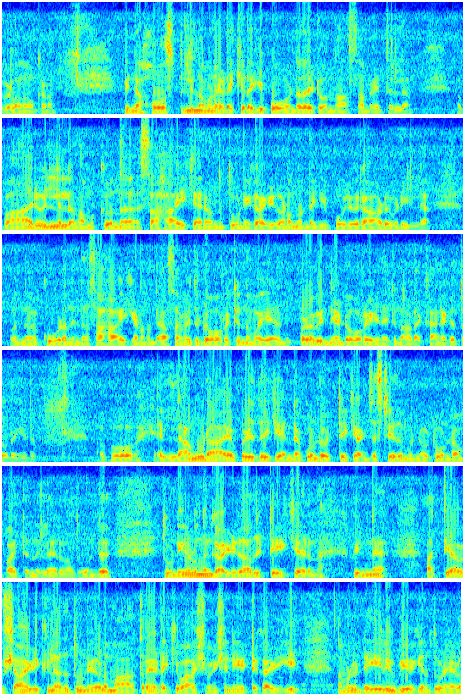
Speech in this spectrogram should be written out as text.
ഇവളെ നോക്കണം. പിന്നെ ഹോസ്പിറ്റലിൽ നമ്മൾ ഇടയ്ക്കിടയ്ക്ക് പോകേണ്ടതായിട്ട് വന്നു ആ സമയത്തെല്ലാം. അപ്പോൾ ആരും ഇല്ലല്ലോ. നമുക്കൊന്ന് സഹായിക്കാനോ ഒന്ന് തുണി കഴുകണം എന്നുണ്ടെങ്കിൽ പോലും ഒരാൾ ഇവിടെ ഇല്ല. ഒന്ന് കൂടെ നിന്ന് സഹായിക്കണം എന്നുണ്ട് ആ സമയത്ത് ഡോറയ്ക്കൊന്നും വയ്യായിരുന്നു. ഇപ്പോഴാണ് പിന്നെ ഡോറ എഴുന്നേറ്റ് നടക്കാനൊക്കെ തുടങ്ങിയത്. അപ്പോൾ എല്ലാം കൂടെ ആയപ്പോഴത്തേക്ക് എന്നെ കൊണ്ട് ഒറ്റയ്ക്ക് അഡ്ജസ്റ്റ് ചെയ്ത് മുന്നോട്ട് കൊണ്ടുപോകാൻ പറ്റുന്നില്ലായിരുന്നു. അതുകൊണ്ട് തുണികളൊന്നും കഴുകാതെ ഇട്ടേക്കായിരുന്നു പിന്നെ അത്യാവശ്യം അഴുക്കില്ലാത്ത തുണികൾ മാത്രം ഇടയ്ക്ക് വാഷിംഗ് മെഷീനിൽ ഇട്ട് കഴുകി നമ്മൾ ഡെയിലി ഉപയോഗിക്കുന്ന തുണികൾ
